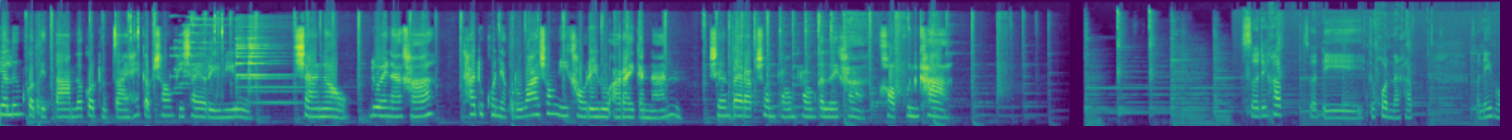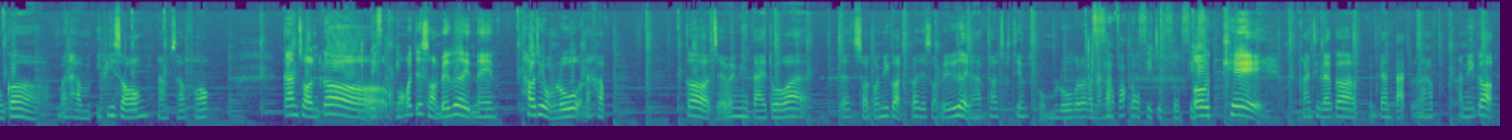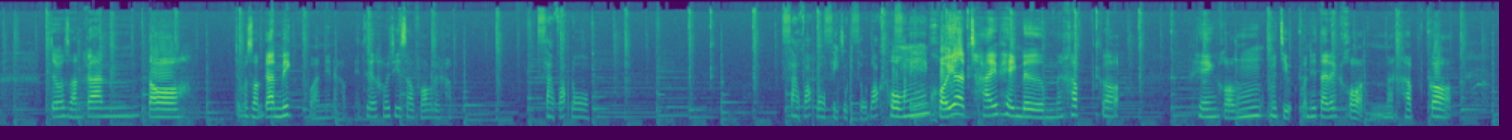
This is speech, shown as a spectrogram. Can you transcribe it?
อย่าลืมกดติดตามและกดถูกใจให้กับช่องพิชัยรีวิว Channel ด้วยนะคะ ถ้าทุกคนอยากรู้ว่าช่องนี้เขารีวิวอะไรกันนั้น เชิญไปรับชมพร้อมๆกันเลยค่ะ ขอบคุณค่ะ สวัสดีครับ สวัสดีทุกคนนะครับ วันนี้ผมก็มาทำ EP 2นำซาฟอกการสอนก็ผมก็จะสอนเรื่อยๆในเท่าที่ผมรู้นะครับ ก็จะไม่มีตายตัวว่าจะสอนตรงนี้ก่อนก็จะสอนเรื่อยๆนะครับเท่าที่ผมรู้ก็แล้วกันนะคซารับ วฟอกโล4.0โอเค ครั้งที่แล้วก็เป็นการตัดนะครับอันนี้ก็จะมาสอนการต่อ จะมาสอนการมิกวันนี้นะครับเธอเข้าไปที่ซาฟอกเลยครับซาวฟอกโลซาวฟอกโล4.0วอกผมขออนุญาตใช้เพลงเดิมนะครับ ก็เพ ลงของเมจิวันที่ตายได้คอร์ดนะครับ ก็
